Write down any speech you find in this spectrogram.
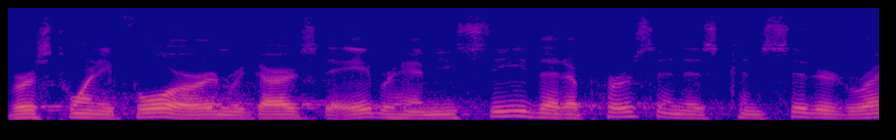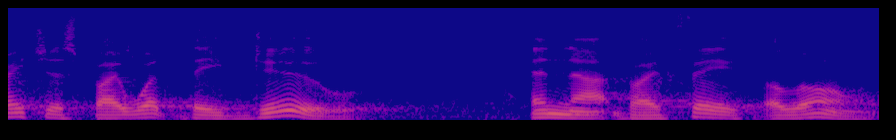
verse 24 in regards to Abraham, you see that a person is considered righteous by what they do and not by faith alone.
